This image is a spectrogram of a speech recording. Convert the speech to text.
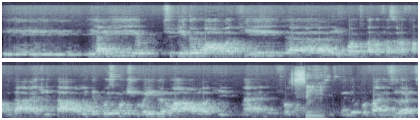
e, e aí eu fiquei dando aula aqui uh, enquanto estava fazendo a faculdade e tal, e depois continuei dando aula, que né, foi uma Sim. coisa que se estendeu por vários anos,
